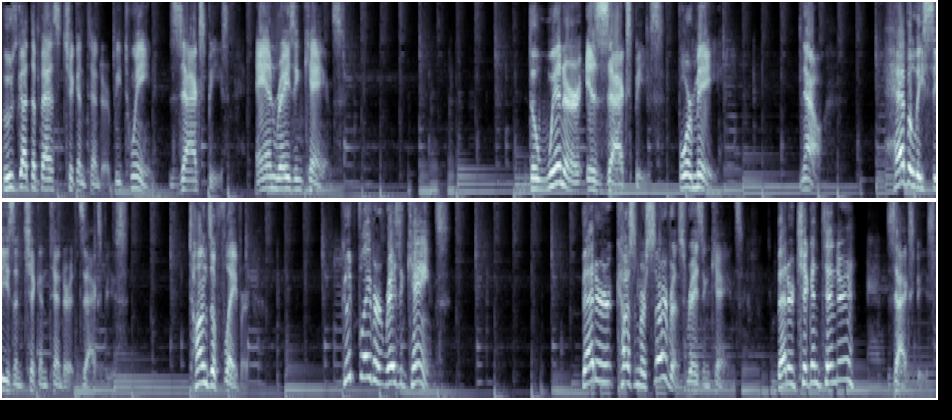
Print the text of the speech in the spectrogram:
who's got the best chicken tender between Zaxby's and Raising Canes, the winner is Zaxby's for me. Now, heavily seasoned chicken tender at Zaxby's. Tons of flavor. Good flavor at Raising Canes better customer service, Raising Canes. Better chicken tender, Zaxby's.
